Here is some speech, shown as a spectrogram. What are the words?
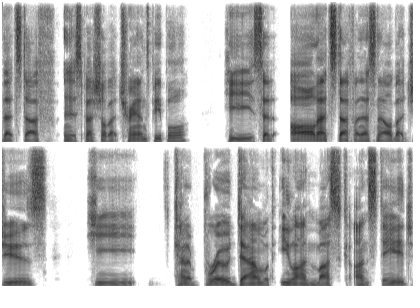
that stuff in his special about trans people. He said all that stuff on SNL about Jews. He kind of broed down with Elon Musk on stage.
